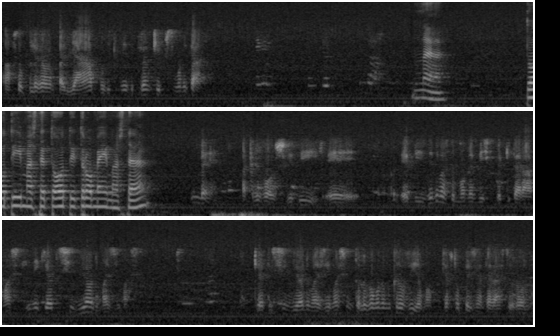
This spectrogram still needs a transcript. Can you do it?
Αυτό που λέγαμε παλιά αποδεικνύεται πλέον και επιστημονικά. Ναι. Το ότι είμαστε, το ότι τρώμε είμαστε. Ε. και ό,τι συμβιώνει μαζί μας. Και ό,τι συμβιώνει μαζί μας είναι το λεγόμενο μικροβίωμα και αυτό παίζει ένα τεράστιο ρόλο.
